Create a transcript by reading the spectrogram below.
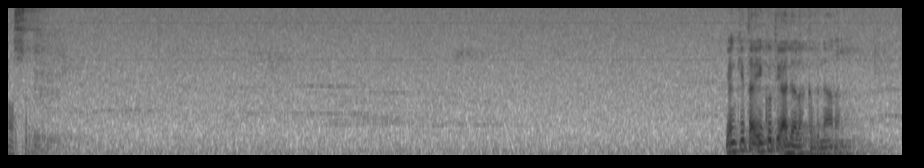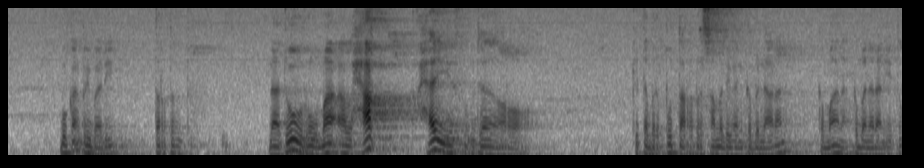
Rasul. Yang kita ikuti adalah kebenaran. Bukan pribadi tertentu. Naduru ma'al haq haitsu dara. Kita berputar bersama dengan kebenaran ke mana kebenaran itu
